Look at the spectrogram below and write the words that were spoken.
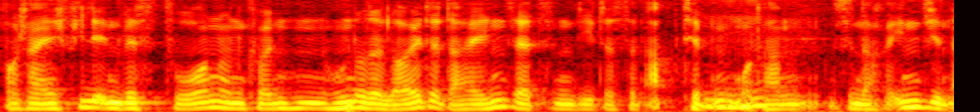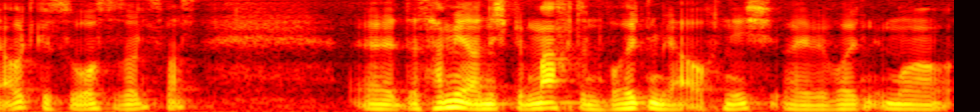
wahrscheinlich viele Investoren und konnten hunderte Leute da hinsetzen, die das dann abtippen mhm. und haben, sind nach Indien outgesourced oder sonst was. Äh, das haben wir ja nicht gemacht und wollten wir auch nicht, weil wir wollten immer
